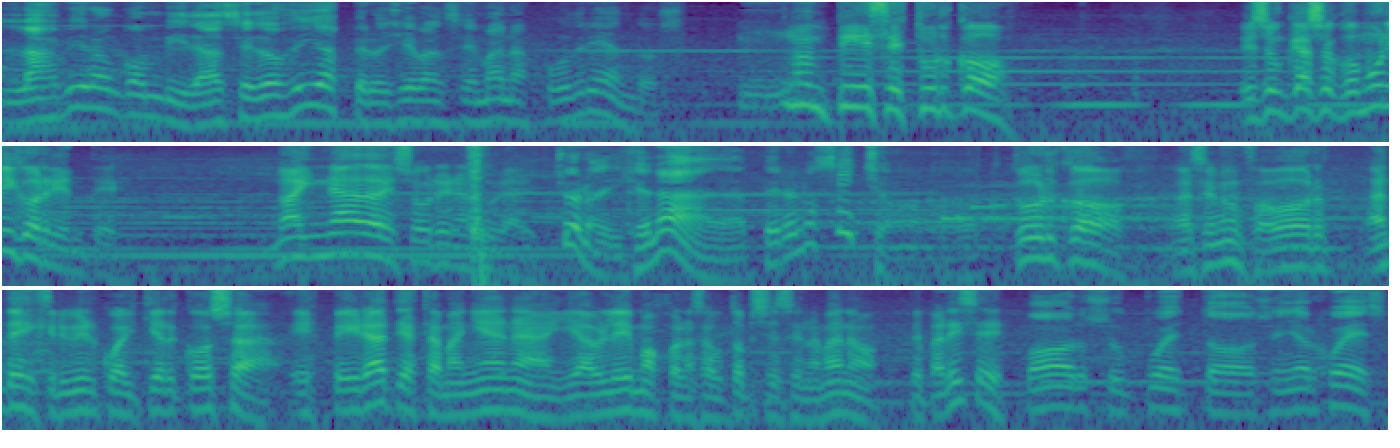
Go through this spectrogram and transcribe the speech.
las vieron con vida hace dos días, pero llevan semanas pudriéndose. No empieces, Turco. Es un caso común y corriente. No hay nada de sobrenatural. Yo no dije nada, pero los hechos. Turco, haceme un favor. Antes de escribir cualquier cosa, espérate hasta mañana y hablemos con las autopsias en la mano. ¿Te parece? Por supuesto, señor juez.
